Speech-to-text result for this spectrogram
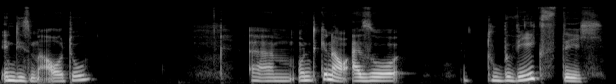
in diesem Auto. Ähm, und genau, also du bewegst dich,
